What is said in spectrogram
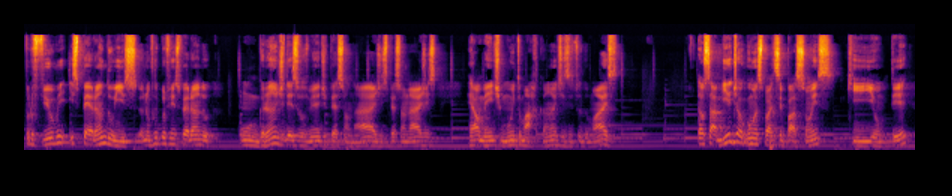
pro filme esperando isso. Eu não fui pro filme esperando um grande desenvolvimento de personagens, personagens realmente muito marcantes e tudo mais. Eu sabia de algumas participações que iam ter,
